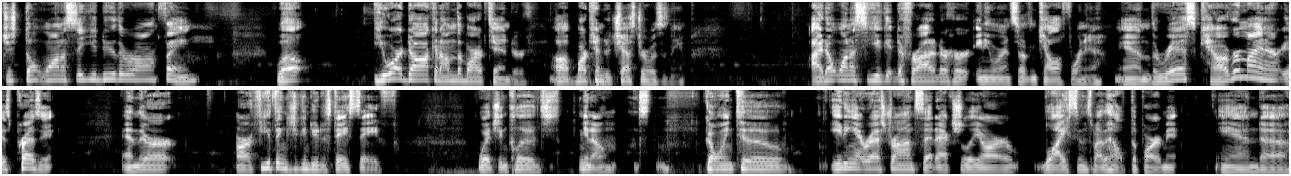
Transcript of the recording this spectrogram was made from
Just don't want to see you do the wrong thing. Well, you are Doc and I'm the bartender. Oh, bartender Chester was his name. I don't want to see you get defrauded or hurt anywhere in Southern California. And the risk, however minor, is present. And there are, are a few things you can do to stay safe, which includes, you know, going to eating at restaurants that actually are licensed by the health department and, uh,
